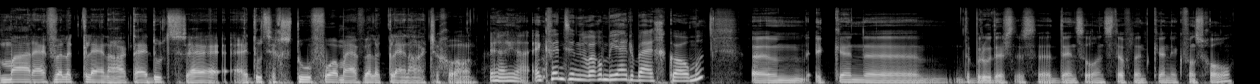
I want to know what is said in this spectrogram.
Maar hij heeft wel een klein hart. Hij doet, hij, hij doet zich stoer voor, maar hij heeft wel een klein hartje gewoon. Ja, ja. En Quentin, waarom ben jij erbij gekomen? Ehm, ik ken eh, de broeders, dus eh, Denzel en Stefan ken ik van school.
